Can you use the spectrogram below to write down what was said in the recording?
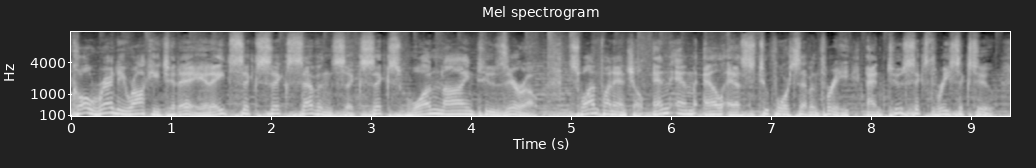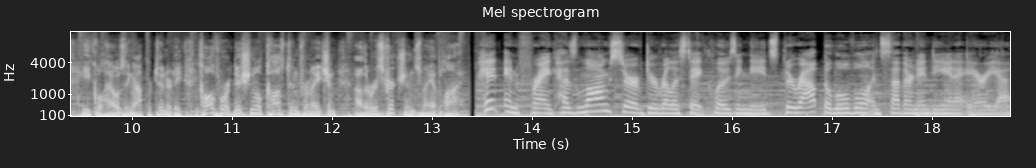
Call Randy Rocky today at 866 766 1920. Swan Financial, NMLS 2473 and 263. 362. Equal housing opportunity. Call for additional cost information. Other restrictions may apply. Pitt and Frank has long served your real estate closing needs throughout the Louisville and southern Indiana area,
